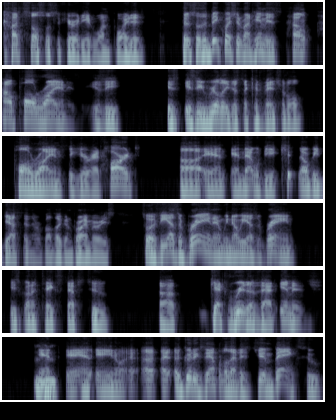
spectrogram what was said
cut Social Security at one point. And th- so the big question about him is how how Paul Ryan is. Is he is is he really just a conventional Paul Ryan figure at heart? Uh, and and that would be a that would be death in the Republican primaries. So if he has a brain, and we know he has a brain, he's going to take steps to uh, get rid of that image. Mhm. And, and and you know a, a- good example of that is Jim Banks, who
